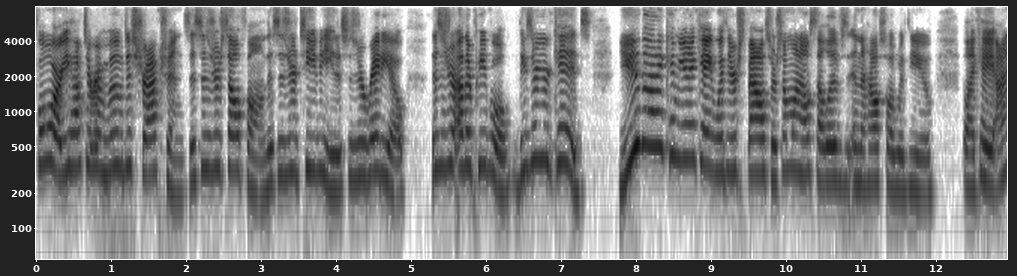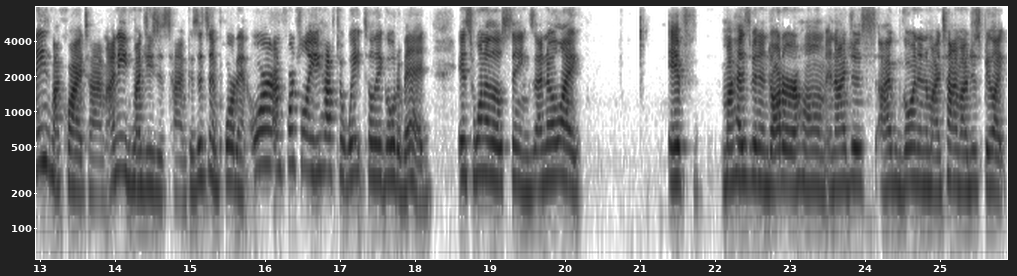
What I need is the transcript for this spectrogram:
four, you have to remove distractions. This is your cell phone. This is your TV. This is your radio. This is your other people. These are your kids. You got to communicate with your spouse or someone else that lives in the household with you. Like, hey, I need my quiet time. I need my Jesus time because it's important. Or unfortunately, you have to wait till they go to bed. It's one of those things. I know, like, if my husband and daughter are home and I just, I'm going into my time, I just be like,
